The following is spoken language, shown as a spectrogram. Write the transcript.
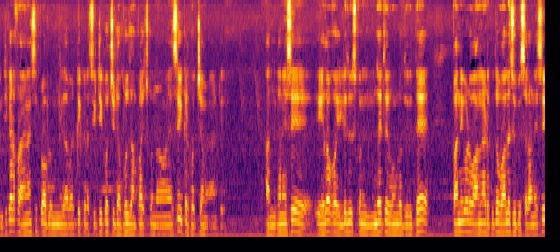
ఇంటికాడ ఫైనాన్షియల్ ప్రాబ్లం ఉంది కాబట్టి ఇక్కడ సిటీకి వచ్చి డబ్బులు సంపాదించుకుందాం అనేసి ఇక్కడికి వచ్చాము అంటే అందుకనేసి ఏదో ఒక ఇల్లు చూసుకొని ముందైతే రూమ్లో తిరిగితే పని కూడా వాళ్ళని అడిగితే వాళ్ళే చూపిస్తారు అనేసి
